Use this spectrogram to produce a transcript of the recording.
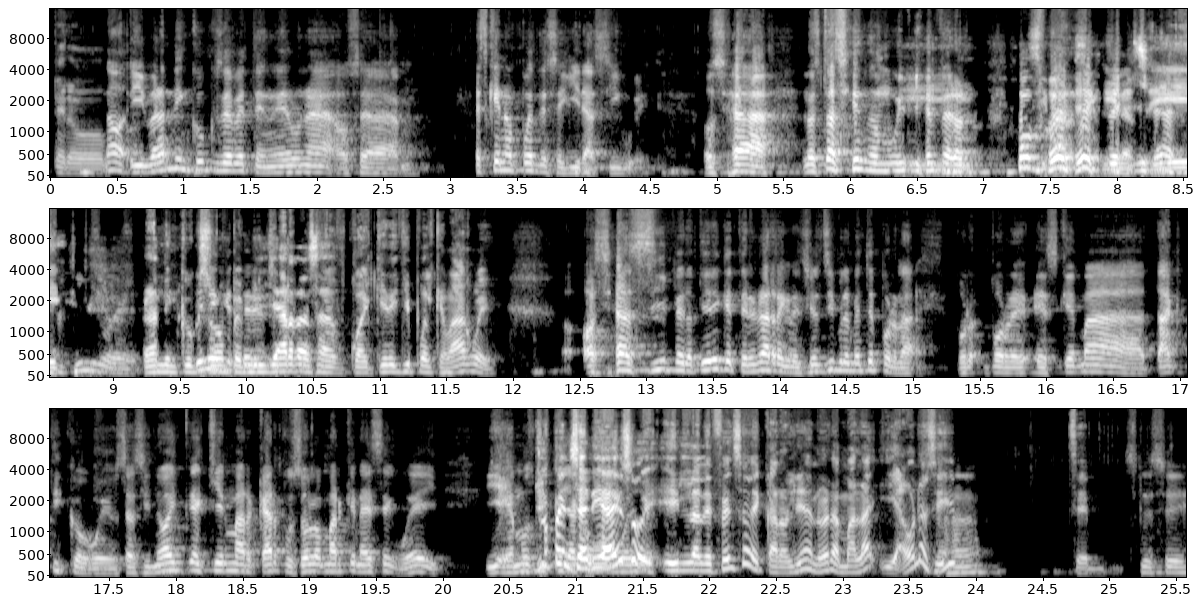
pero. No, y Brandon Cooks debe tener una, o sea, es que no puede seguir así, güey. O sea, lo está haciendo muy bien, pero no puede seguir así. Brandon Cooks rompe mil yardas a cualquier equipo al que va, güey. O sea, sí, pero tiene que tener una regresión simplemente por la por, por esquema táctico, güey. O sea, si no hay a quién marcar, pues solo marquen a ese güey. Y hemos Yo pensaría eso, y la defensa de Carolina no era mala, y aún así sí, sí.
